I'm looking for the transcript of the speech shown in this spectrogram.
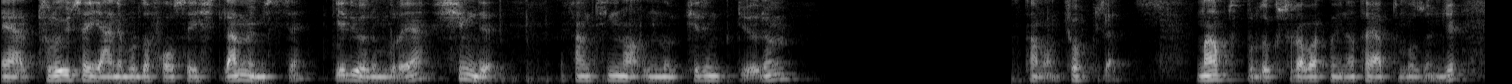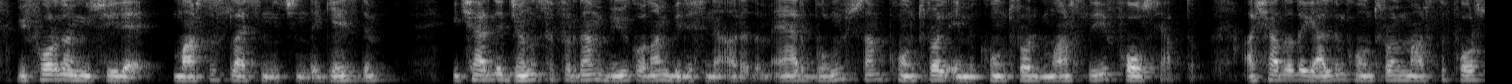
Eğer true ise yani burada false'a eşitlenmemişse geliyorum buraya. Şimdi FMT'nin altında print diyorum. Tamam çok güzel. Ne yaptık burada kusura bakmayın hata yaptım az önce. Bir for döngüsüyle Mars'ı slice'ın içinde gezdim. İçeride canı sıfırdan büyük olan birisini aradım. Eğer bulmuşsam kontrol M'i, kontrol Mars'lıyı false yaptım. Aşağıda da geldim kontrol Mars'lı false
